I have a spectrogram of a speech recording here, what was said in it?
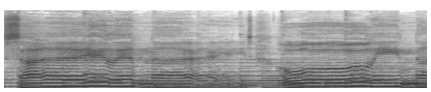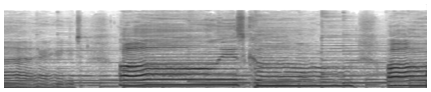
Silent night, holy night, all is calm, all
